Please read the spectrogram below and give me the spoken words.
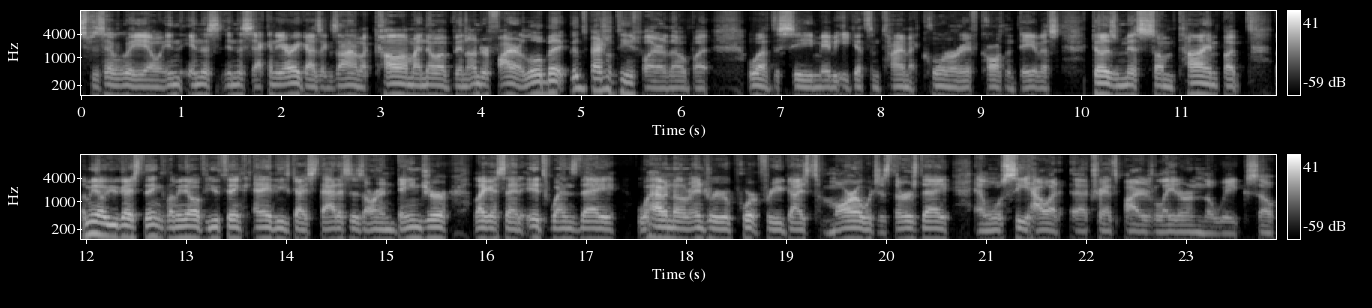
specifically, you know, in, in this in the secondary, guys like Zyon McCollum, I know have been under fire a little bit. Good special teams player though, but we'll have to see. Maybe he gets some time at corner if Carlton Davis does miss some time. But let me know what you guys think. Let me know if you think any of these guys' statuses are in danger. Like I said, it's Wednesday. We'll have another injury report for you guys tomorrow, which is Thursday, and we'll see how it uh, transpires later in the week. So,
